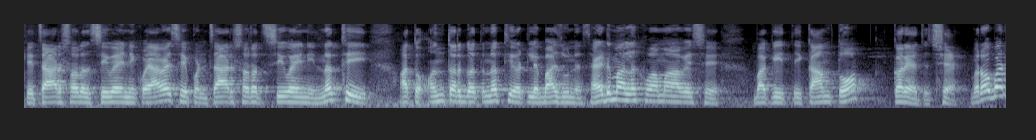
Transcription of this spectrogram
કે ચાર શરત સિવાયની કોઈ આવે છે, પણ ચાર શરત સિવાયની નથી. આ તો અંતર્ગત નથી, એટલે બાજુને સાઈડમાં લખવામાં આવે છે. બાકી તે કામ તો કરે જ છે. બરાબર?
